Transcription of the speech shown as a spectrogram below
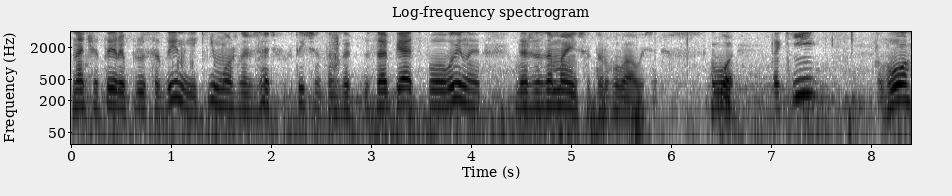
на 4 плюс 1, які можна взяти фактично там, за, за 5,5, навіть за менше торгувалися. От. Такі во,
